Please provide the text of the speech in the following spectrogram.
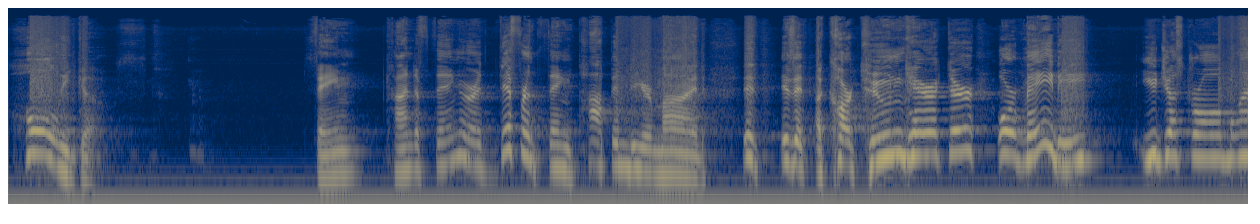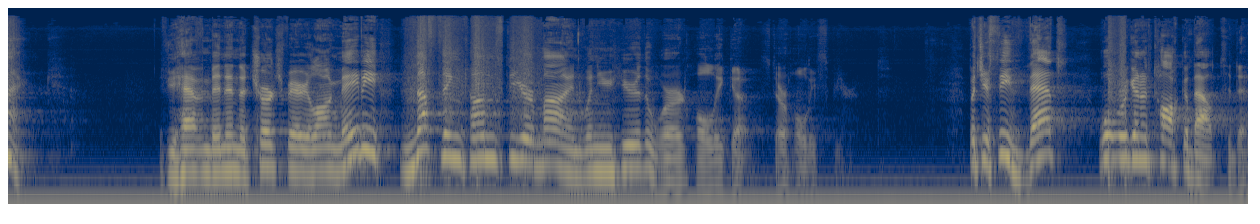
Holy Ghost. Same kind of thing or a different thing pop into your mind? Is it a cartoon character or maybe you just draw a blank? If you haven't been in the church very long, maybe nothing comes to your mind when you hear the word Holy Ghost or Holy Spirit. But you see, that's what we're going to talk about today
